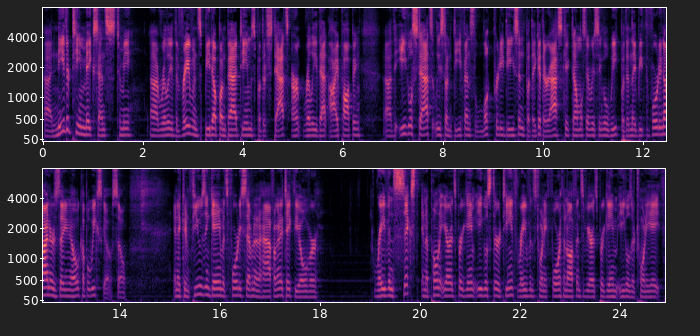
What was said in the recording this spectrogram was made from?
Uh, neither team makes sense to me. Uh, really, the Ravens beat up on bad teams, but their stats aren't really that eye popping. Uh, the Eagles' stats, at least on defense, look pretty decent, but they get their ass kicked almost every single week. But then they beat the 49ers, you know, a couple weeks ago. So, in a confusing game, it's 47 and a half. I'm going to take the over. Ravens sixth in opponent yards per game, Eagles 13th, Ravens 24th in offensive yards per game, Eagles are 28th.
